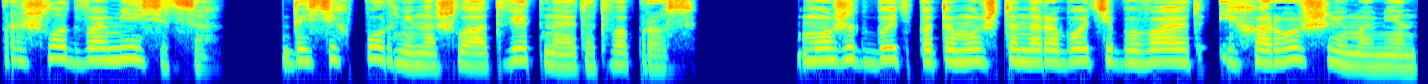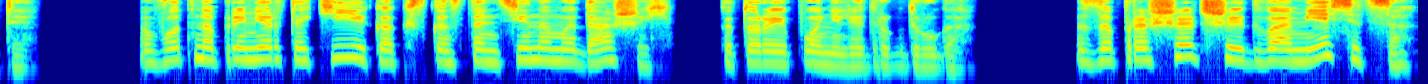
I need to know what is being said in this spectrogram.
Прошло два месяца. До сих пор не нашла ответ на этот вопрос. Может быть, потому что на работе бывают и хорошие моменты. Вот, например, такие, как с Константином и Дашей которые поняли друг друга. За прошедшие два месяца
